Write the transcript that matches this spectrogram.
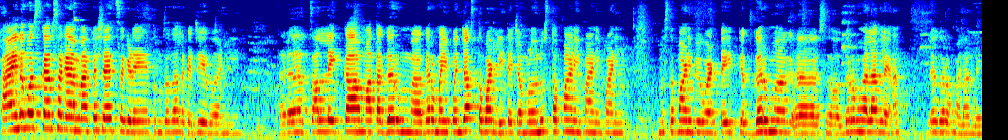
हाय नमस्कार सगळ्यांना. कशा आहेत सगळे? तुमचं झालं का जेवण हे? तर चाललंय काम. आता गरम गरमाई पण जास्त वाढली. त्याच्यामुळं नुसतं पाणी पाणी पाणी. नुसतं पाणी पी वाटतं इतकं गरम असं गरम व्हायला लागलंय ना? लय गरम व्हायला लागलंय.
